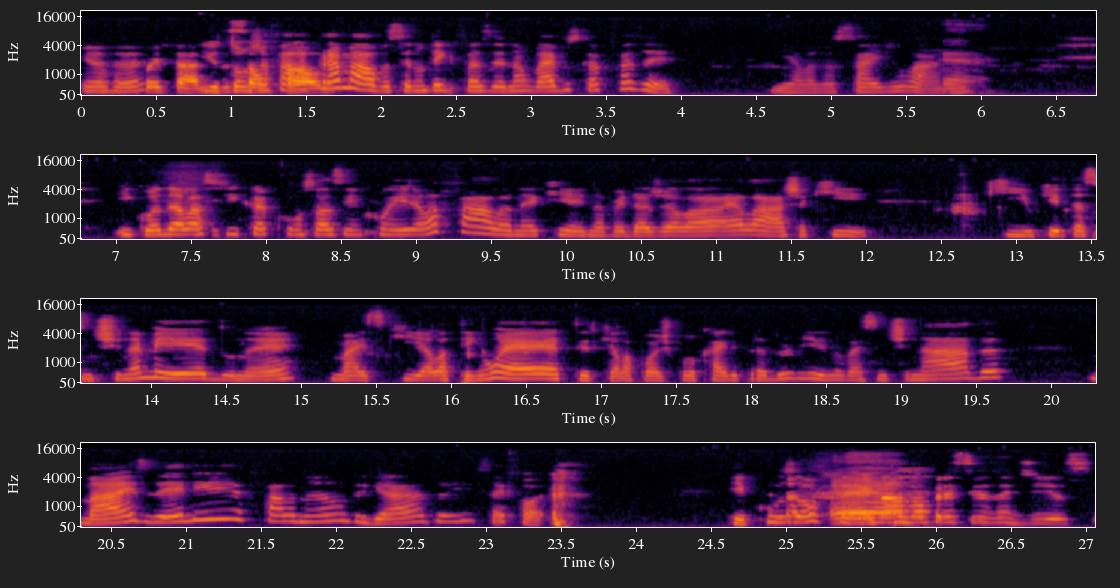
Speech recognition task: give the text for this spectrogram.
Uhum. Coitado E o Tom São já Paulo. fala pra Malva, você não tem que fazer, não vai buscar o que fazer. E ela já sai de lá, né? É. E quando ela fica com, sozinha com ele, ela fala, né, que na verdade ela, ela acha que, que o que ele tá sentindo é medo, né? Mas que ela tem o éter, que ela pode colocar ele para dormir, ele não vai sentir nada. Mas ele fala, não, obrigada, e sai fora. Recusa a oferta. É, não, não preciso disso.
